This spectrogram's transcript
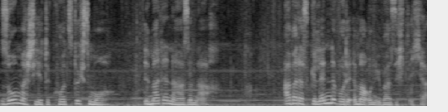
So marschierte Kurz durchs Moor, immer der Nase nach. Aber das Gelände wurde immer unübersichtlicher.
